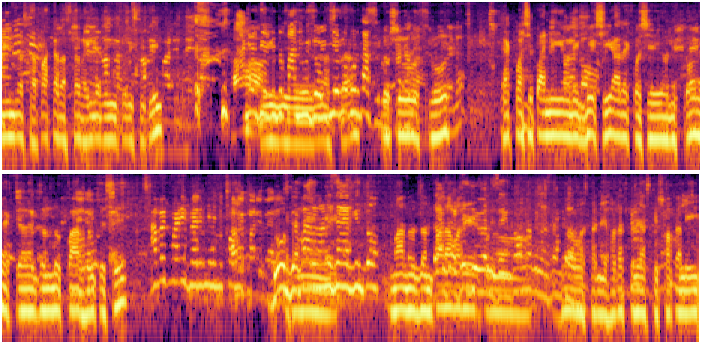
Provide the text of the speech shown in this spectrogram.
মেইন রাস্তা পাকা রাস্তা ভেঙে এই পরিস্থিতি স্রোত এক পাশে পানি অনেক বেশি আর এক পাশে অনেক কম একটা একজন লোক পার হইতেছে মানুষজন পালাপারে কোনো অবস্থা নেই হঠাৎ করে আজকে সকালেই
